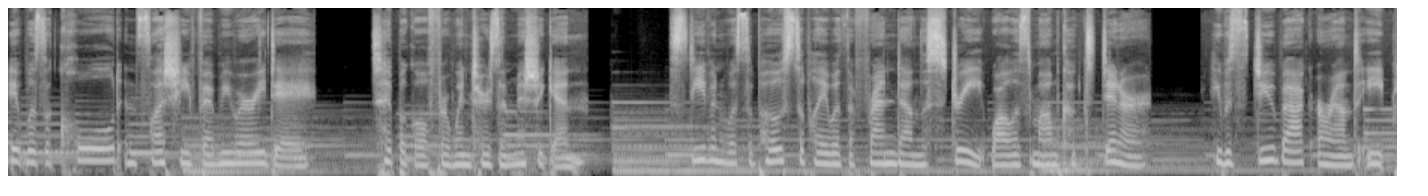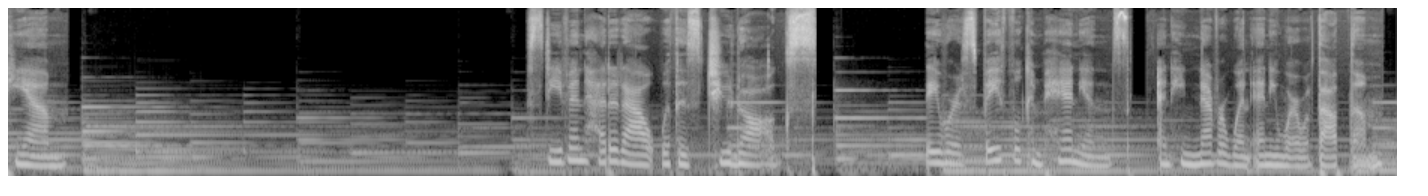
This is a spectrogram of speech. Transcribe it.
It was a cold and slushy February day, typical for winters in Michigan. Stephen was supposed to play with a friend down the street while his mom cooked dinner. He was due back around 8 p.m. Stephen headed out with his two dogs. They were his faithful companions, and he never went anywhere without them.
